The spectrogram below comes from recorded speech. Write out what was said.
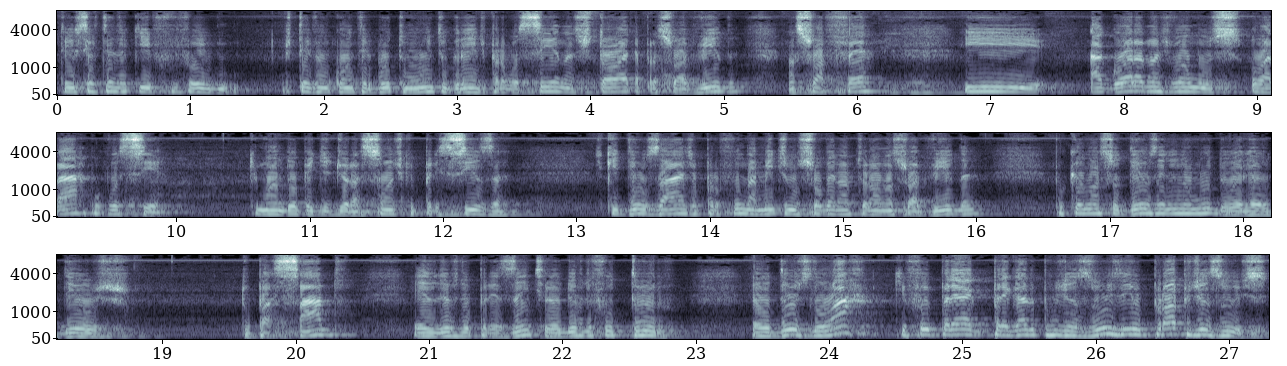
Tenho certeza que foi, teve um contributo muito grande para você na história, para a sua vida, na sua fé. E agora nós vamos orar por você que mandou pedido de orações, que precisa que Deus haja profundamente no sobrenatural na sua vida, porque o nosso Deus ele não mudou, ele é o Deus do passado, ele é o Deus do presente, ele é o Deus do futuro. É o Deus do lar que foi pre- pregado por Jesus e o próprio Jesus.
